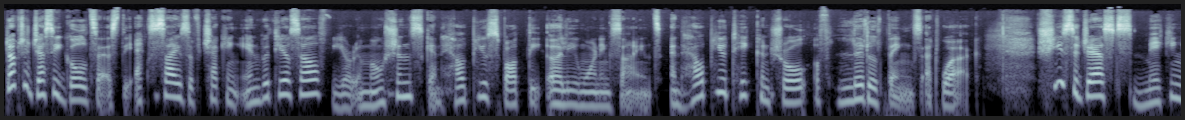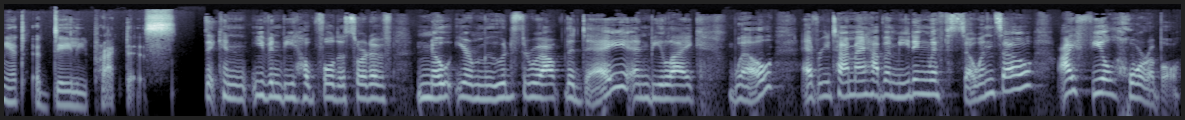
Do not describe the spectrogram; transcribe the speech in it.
Dr. Jessie Gold says the exercise of checking in with yourself, your emotions, can help you spot the early warning signs and help you take control of little things at work. She suggests making it a daily practice. It can even be helpful to sort of note your mood throughout the day and be like, well, every time I have a meeting with so and so, I feel horrible.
